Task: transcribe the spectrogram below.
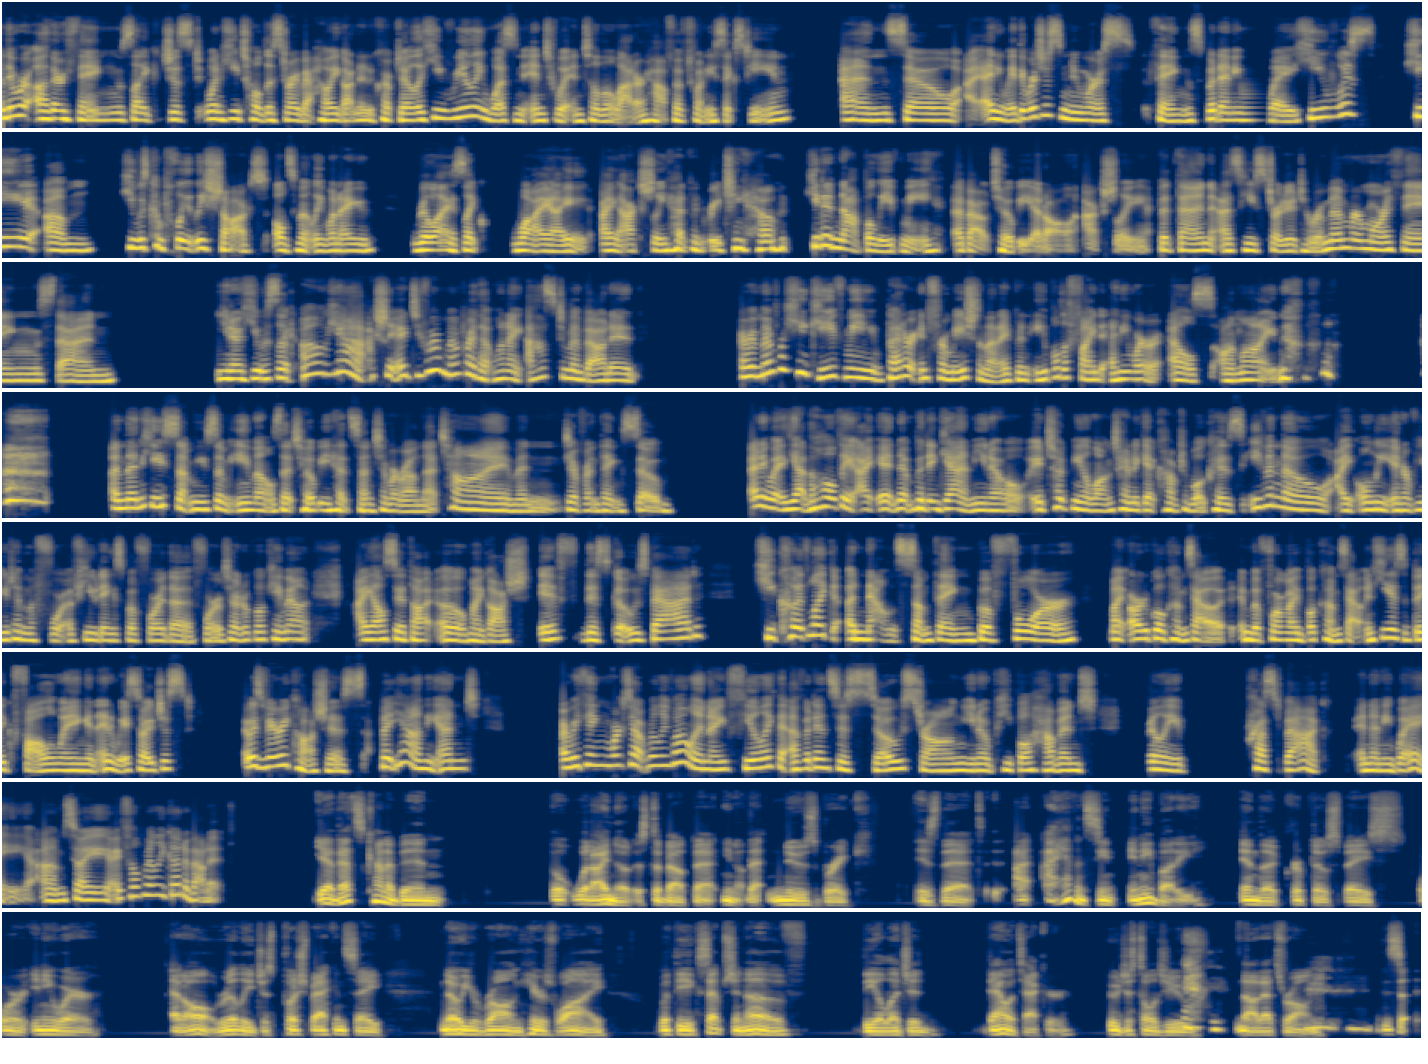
And there were other things like just when he told a story about how he got into crypto, like he really wasn't into it until the latter half of 2016. And so anyway, there were just numerous things. But anyway, he was he um he was completely shocked ultimately when I realized like why I I actually had been reaching out. He did not believe me about Toby at all, actually. But then as he started to remember more things, then you know, he was like, "Oh yeah, actually I do remember that when I asked him about it, I remember he gave me better information that I've been able to find anywhere else online." And then he sent me some emails that Toby had sent him around that time and different things. So anyway, yeah, the whole thing. I, it, but again, you know, it took me a long time to get comfortable because even though I only interviewed him before a few days before the Forbes article came out, I also thought, oh my gosh, if this goes bad, he could like announce something before my article comes out and before my book comes out. And he has a big following. And anyway, so I just, I was very cautious. But yeah, in the end, everything worked out really well. And I feel like the evidence is so strong. You know, people haven't really pressed back in any way. Um, so I, I feel really good about it. Yeah, that's kind of been uh, what I noticed about that, you know, that news break is that I, I haven't seen anybody in the crypto space or anywhere at all really just push back and say, no, you're wrong. Here's why, with the exception of the alleged DAO attacker who just told you, no, that's wrong.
